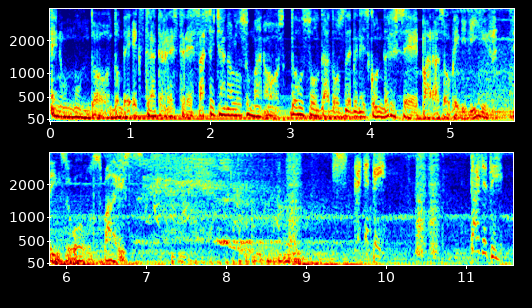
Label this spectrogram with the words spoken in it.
En un mundo donde extraterrestres acechan a los humanos, dos soldados deben esconderse para sobrevivir sin su Old Spice. ¡Cállate! ¡Cállate!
